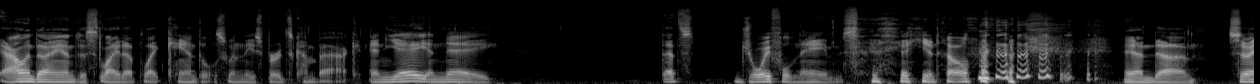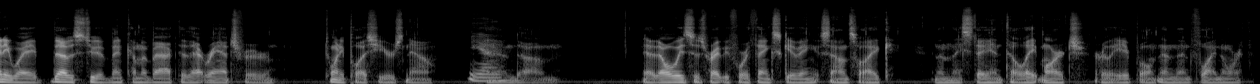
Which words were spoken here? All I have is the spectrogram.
Al and Diane just light up like candles when these birds come back. And Yay and Nay, that's joyful names, you know? and uh, so, anyway, those two have been coming back to that ranch for 20 plus years now. Yeah. And um, it always is right before Thanksgiving, it sounds like. And then they stay until late March, early April, and then fly north.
